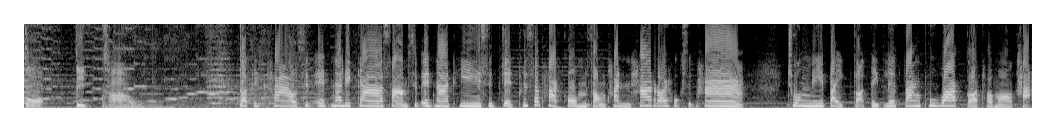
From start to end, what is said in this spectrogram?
เกาะติดข่าวกาะติดข่าว 11 นาฬิกา 31 นาที 17 พฤษภาคม 2565 ช่วงนี้ไปเกาะติดเลือกตั้งผู้ว่ากทมค่ะ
